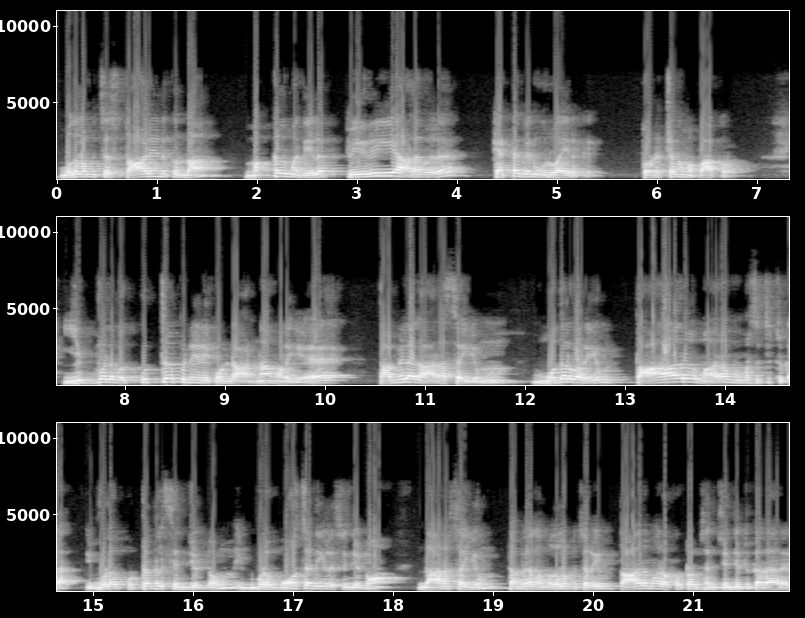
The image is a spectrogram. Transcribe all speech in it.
முதலமைச்சர் ஸ்டாலினுக்கும் தான் மக்கள் மத்தியில பெரிய அளவுல கெட்ட பேர் உருவாயிருக்கு. தொடர்ச்சியா நம்ம பார்க்கிறோம் இவ்வளவு குற்ற பின்னணி கொண்ட அண்ணாமலைய தமிழக அரசையும் முதல்வரையும் தாறுமாற விமர்சிச்சுட்டு இருக்காரு இவ்வளவு குற்றங்கள் செஞ்சிட்டோம் இவ்வளவு மோசடிகளை செஞ்சிட்டோம் இந்த அரசையும் தமிழக முதலமைச்சரையும் தாறுமாற குற்றம் செஞ்சு செஞ்சுட்டு இருக்கிறாரு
